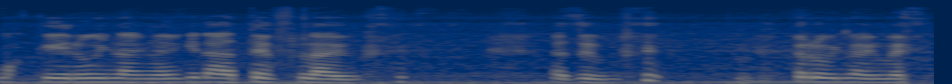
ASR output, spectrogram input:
បោះគេរួញឡើងលើគេដើរទៅផ្លូវអាស៊ូរួញឡើងលើ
